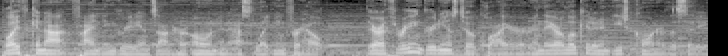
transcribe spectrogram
Blythe cannot find the ingredients on her own and asks Lightning for help. There are three ingredients to acquire, and they are located in each corner of the city.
